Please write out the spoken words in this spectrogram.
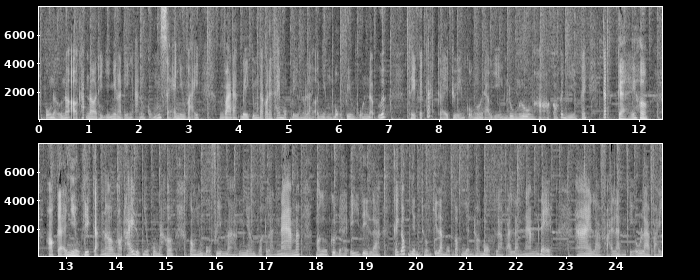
Phụ nữ nó ở khắp nơi thì dĩ nhiên là điện ảnh cũng sẽ như vậy. Và đặc biệt chúng ta có thể thấy một điều nữa là ở những bộ phim của nữ thì cái cách kể chuyện của người đạo diễn luôn luôn họ có cái nhiều cái cách kể hơn. Họ kể nhiều khía cạnh hơn, họ thấy được nhiều khuôn mặt hơn. Còn những bộ phim mà nhân vật là nam á, mọi người cứ để ý đi là cái góc nhìn thường chỉ là một góc nhìn thôi. Một là phải là nam đẹp, hai là phải là kiểu là phải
